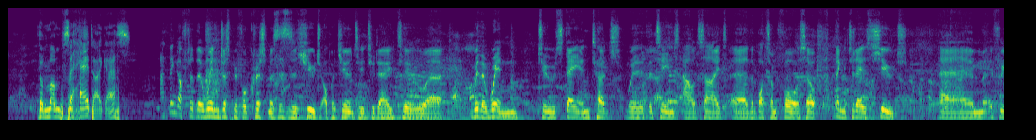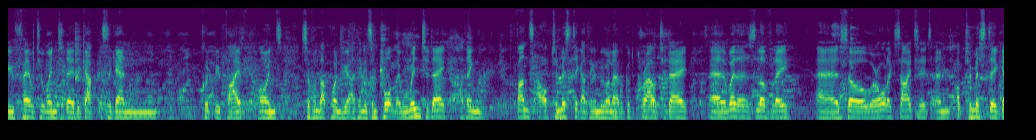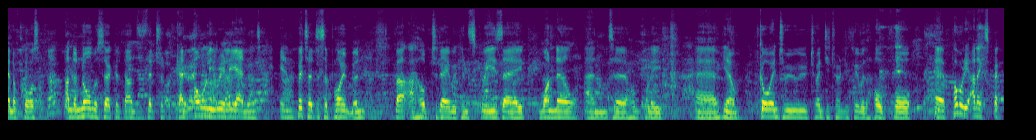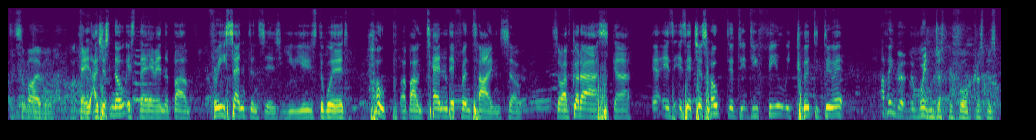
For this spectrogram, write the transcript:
the months ahead, I guess? I think after the win just before Christmas, this is a huge opportunity today to, uh, with a win, to stay in touch with the teams outside uh, the bottom four. So I think today is huge. Um, if we fail to win today, the gap is again could be five points. So from that point of view, I think it's important that we win today. I think fans are optimistic. I think we're going to have a good crowd today. Uh, the weather is lovely. Uh, so we're all excited and optimistic, and of course, under normal circumstances, that should, can only really end in bitter disappointment. But I hope today we can squeeze a 1 0 and uh, hopefully, uh, you know, go into 2023 with hope for uh, probably unexpected survival. Okay, I just noticed there in about three sentences you used the word hope about 10 different times. So, so I've got to ask. Uh, Uh, is, is it just hope? Do, do you feel we could do it? I think that the win just before Christmas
